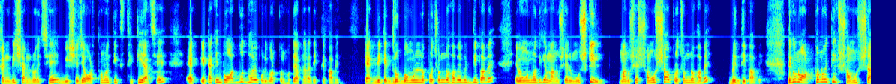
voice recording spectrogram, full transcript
কন্ডিশন রয়েছে, বিশ্বে যে অর্থনৈতিক স্থিতি আছে এটা কিন্তু অদ্ভুতভাবে পরিবর্তন হতে আপনারা দেখতে পাবেন। একদিকে দ্রব্যমূল্য প্রচন্ডভাবে বৃদ্ধি পাবে এবং অন্যদিকে মানুষের মুশকিল, মানুষের সমস্যাও প্রচন্ডভাবে বৃদ্ধি পাবে। দেখুন, অর্থনৈতিক সমস্যা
